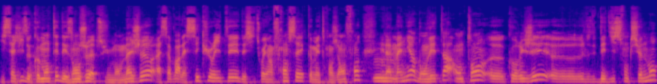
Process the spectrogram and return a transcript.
Il s'agit de commenter des enjeux absolument majeurs, à savoir la sécurité des citoyens français comme étrangers en France, et la mmh. manière dont l'État entend euh, corriger euh, des dysfonctionnements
